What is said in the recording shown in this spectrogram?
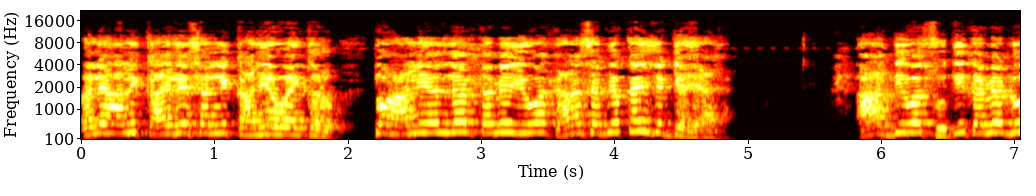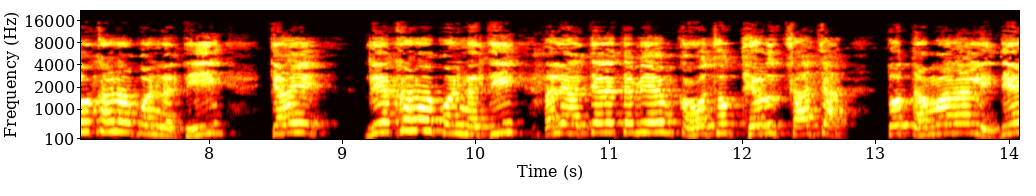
અને આની કાયદેસરની કાર્યવાહી કરો. તો આની અંદર તમે યુવા ધારાસભ્ય કઈ જગ્યાએ આવ્યા? આજ દિવસ સુધી તમે ડોકાણા પણ નથી, ક્યાંય દેખાણા પણ નથી, અને અત્યારે તમે એમ કહો છો ખેડૂત સાચા. તો તમારા લીધે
